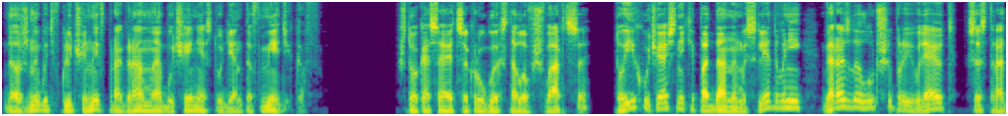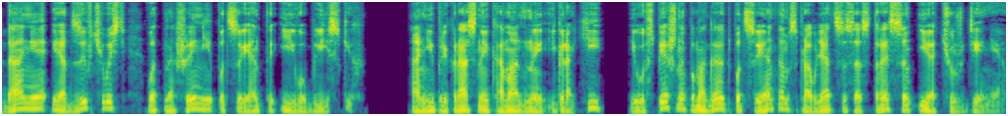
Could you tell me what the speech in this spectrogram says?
должны быть включены в программы обучения студентов-медиков. Что касается круглых столов Шварца, то их участники, по данным исследований, гораздо лучше проявляют сострадание и отзывчивость в отношении пациента и его близких. Они прекрасные командные игроки и успешно помогают пациентам справляться со стрессом и отчуждением.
